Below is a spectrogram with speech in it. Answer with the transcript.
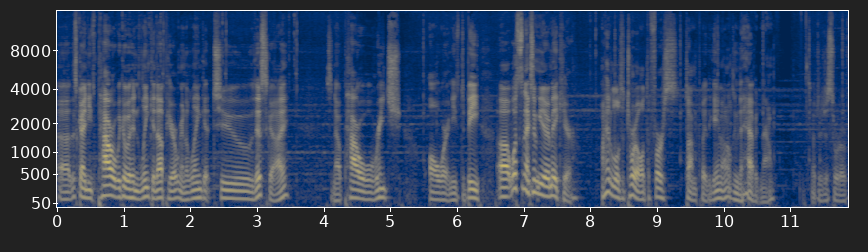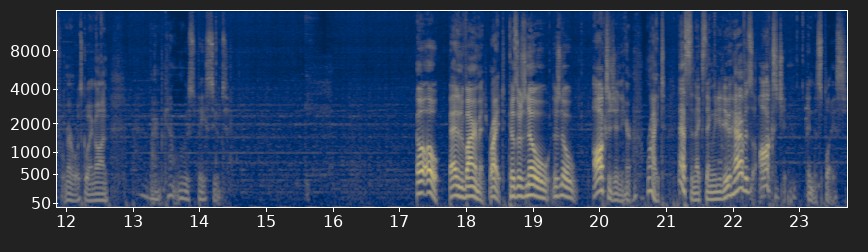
Uh, this guy needs power. We go ahead and link it up here. We're going to link it to this guy. So now power will reach all where it needs to be. Uh, what's the next thing we need to make here? I had a little tutorial at the first time I played the game. I don't think they have it now. So I have to just sort of remember what's going on. I can't move spacesuit. Oh, oh, bad environment. Right, because there's no there's no oxygen here. Right, that's the next thing we need to have is oxygen in this place.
